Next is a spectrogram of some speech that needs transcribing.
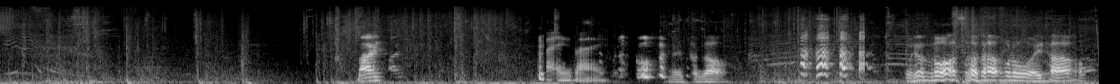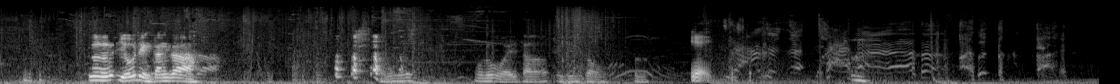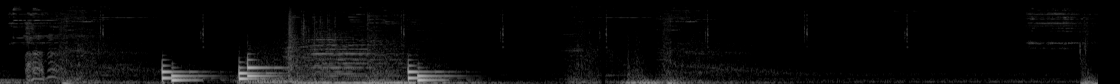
拜拜拜，没射到。我就说射他不如围他，这有点尴尬。不如围他，已经中。耶、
